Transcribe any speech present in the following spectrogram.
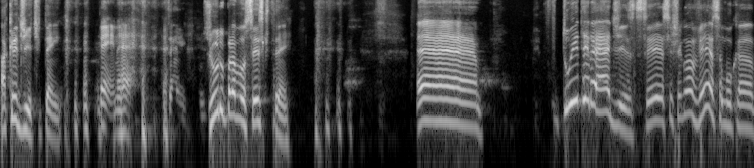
acredite, tem. Tem, né? tem. Juro para vocês que tem. É, Twitter Ads, você chegou a ver, Samuca?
